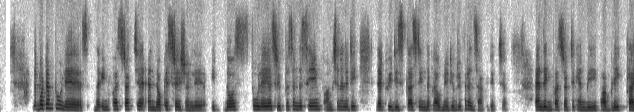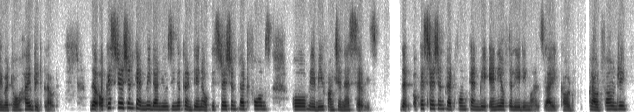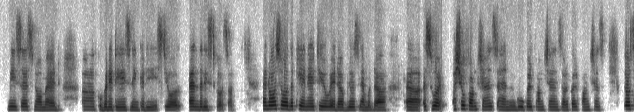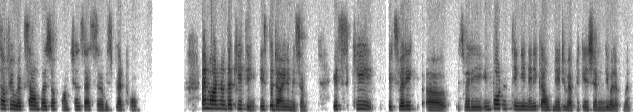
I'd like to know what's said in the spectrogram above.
The bottom two layers, the infrastructure and the orchestration layer, it, those two layers represent the same functionality that we discussed in the cloud native reference architecture. And the infrastructure can be public, private, or hybrid cloud. The orchestration can be done using a container orchestration platforms or maybe function as service. The orchestration platform can be any of the leading ones like Cloud, Cloud Foundry, Mesos, Nomad, uh, Kubernetes, Linkerd, Istio, and the list goes on. And also the Knative, AWS, Lambda, uh, Azure, Azure functions and Google functions, Oracle functions. Those are few examples of functions as service platform. And one of the key thing is the dynamism it's key it's very uh, It's very important thing in any cloud native application development.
